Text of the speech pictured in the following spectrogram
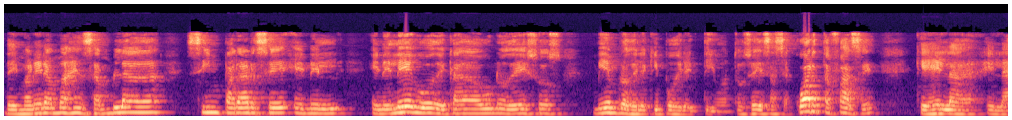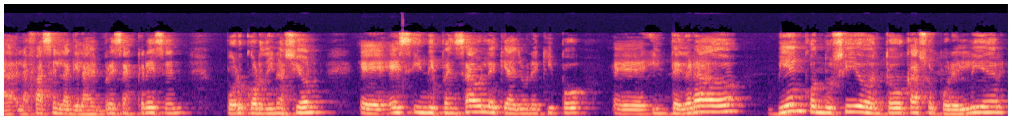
de manera más ensamblada, sin pararse en el, en el ego de cada uno de esos miembros del equipo directivo. Entonces, esa cuarta fase, que es la, fase en la que las empresas crecen por coordinación, eh, es indispensable que haya un equipo eh, integrado, bien conducido en todo caso por el líder,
